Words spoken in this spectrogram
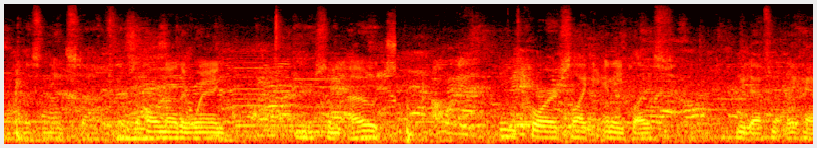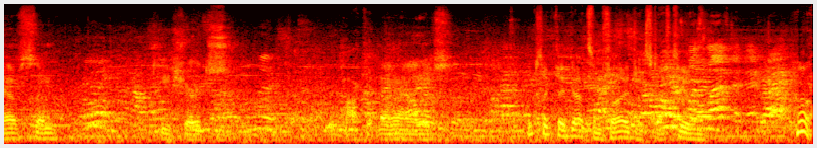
all this neat stuff. There's a whole nother wing. There's some oats. And of course, like any place, we definitely have some t-shirts, pocket knives. Looks like they've got some fudge and stuff too. Huh.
